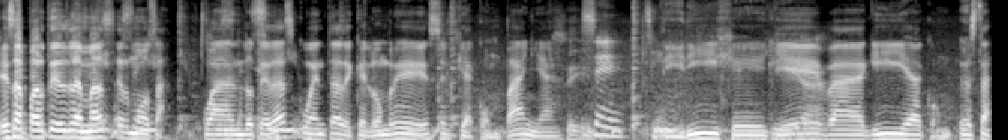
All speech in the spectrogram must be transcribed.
esa parte es la más hermosa. Cuando te das cuenta de que el hombre es el que acompaña, dirige, lleva, guía, está,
